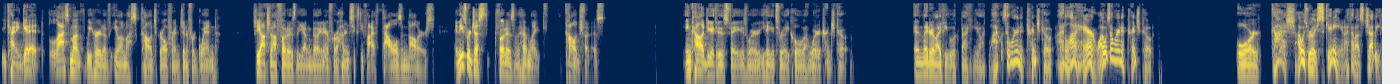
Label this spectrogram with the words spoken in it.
you kind of get it. Last month, we heard of Elon Musk's college girlfriend, Jennifer Gwynne. She auctioned off photos of the young billionaire for $165,000. And these were just photos of him, like college photos. In college, you go through this phase where you think it's really cool to wear a trench coat. And later in life, you look back and you're like, why was I wearing a trench coat? I had a lot of hair. Why was I wearing a trench coat? Or, gosh, I was really skinny and I thought I was chubby.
